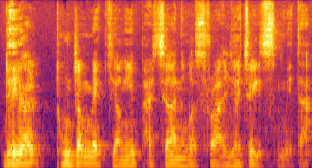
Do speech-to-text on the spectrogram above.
뇌혈 동정맥 기형이 발생하는 것으로 알려져 있습니다.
